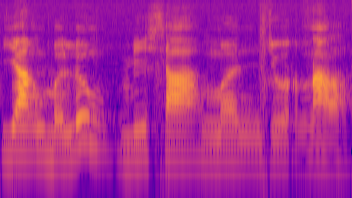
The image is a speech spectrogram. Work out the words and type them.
yang belum bisa menjurnal?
